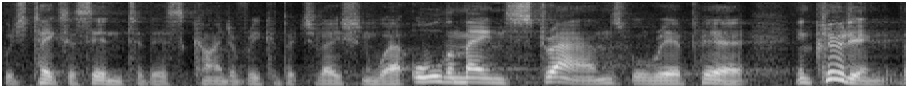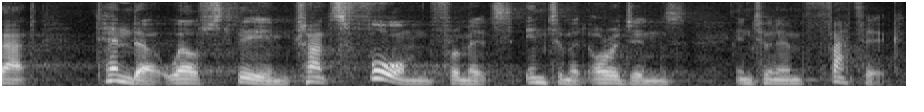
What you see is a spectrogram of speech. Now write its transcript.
which takes us into this kind of recapitulation where all the main strands will reappear, including that tender Welsh theme, transformed from its intimate origins into an emphatic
